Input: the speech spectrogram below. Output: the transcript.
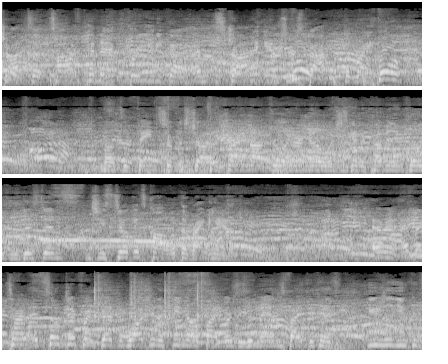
Shots up top connect for Yudica. And Estrada answers back with the right. Lots of feints from Estrada, trying not to let her know when she's going to come in and close the distance. And she still gets caught with the right hand. Every time, it's so different watching a female fight versus a man's fight because usually you can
